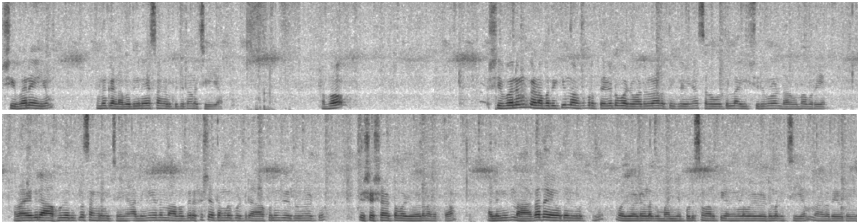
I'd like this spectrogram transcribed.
ശിവനെയും ഒന്ന് ഗണപതിനെയും സങ്കല്പിച്ചിട്ടാണ് ചെയ്യുക അപ്പോൾ ശിവനും ഗണപതിക്കും നമുക്ക് പ്രത്യേകമായിട്ട് വഴിപാടുകൾ നടത്തി കഴിഞ്ഞാൽ സർവത്തിലുള്ള ഐശ്വര്യങ്ങൾ ഉണ്ടാകുമെന്ന് പറയാം. അതായത് രാഹു കേതുക്കൾ സംക്രമിച്ചു കഴിഞ്ഞാൽ അല്ലെങ്കിൽ ഇവിടെ നവഗ്രഹ ക്ഷേത്രങ്ങളിൽ പോയിട്ട് രാഹുവിനും കേതുവിനായിട്ട് വിശേഷമായിട്ട് വഴിപാട് നടത്താം. അല്ലെങ്കിൽ നാഗദേവതകൾക്ക് വഴിപാടുകളൊക്കെ മഞ്ഞപ്പൊടി സമർപ്പിക്കുക അങ്ങനെയുള്ള വഴിപാടുകളൊക്കെ ചെയ്യാം നാഗദേവതകൾ.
